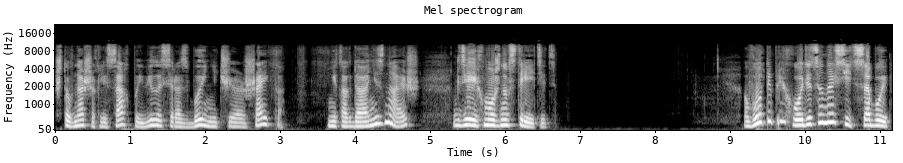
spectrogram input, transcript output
что в наших лесах появилась разбойничья шайка? Никогда не знаешь, где их можно встретить. Вот и приходится носить с собой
